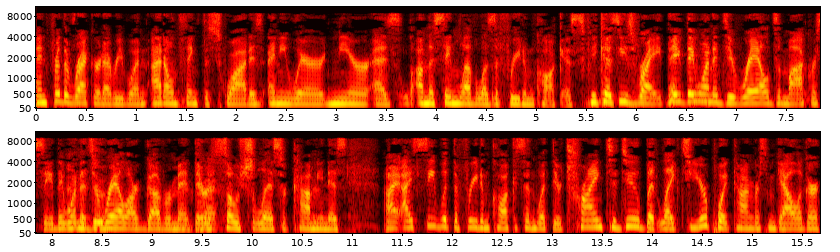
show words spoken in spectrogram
And for the record, everyone, I don't think the squad is anywhere near as on the same level as the Freedom Caucus because he's right. They they want to derail democracy. They want to derail our government. They're socialists or communists. I, I see what the Freedom Caucus and what they're trying to do, but like to your point, Congressman Gallagher,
